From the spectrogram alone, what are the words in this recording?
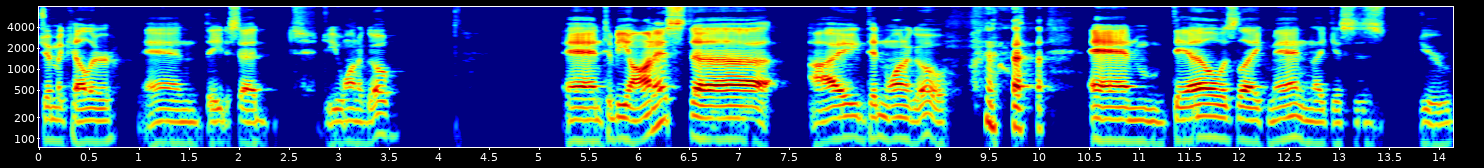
Jim McKellar, and they just said, "Do you want to go?" And to be honest, uh, I didn't want to go. and Dale was like, "Man, like this is you're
